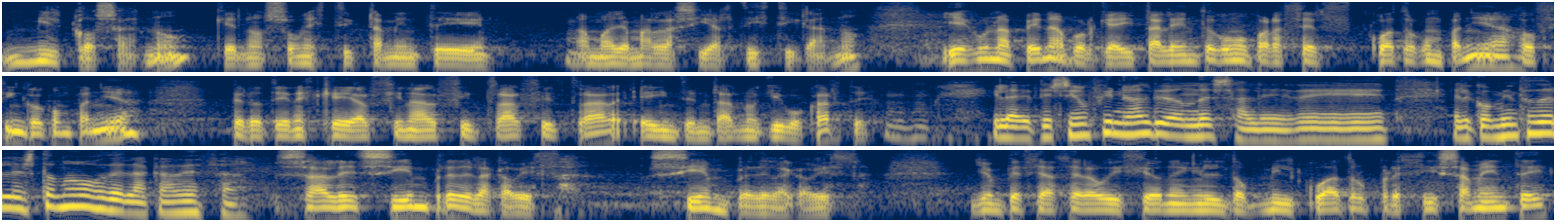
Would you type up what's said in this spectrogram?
mil cosas, ¿no? Que no son estrictamente vamos a llamarla así, artísticas, ¿no? Y es una pena porque hay talento como para hacer cuatro compañías o cinco compañías, pero tienes que al final filtrar, filtrar e intentar no equivocarte. ¿Y la decisión final de dónde sale? ¿De el comienzo del estómago o de la cabeza? Sale siempre de la cabeza, siempre de la cabeza. Yo empecé a hacer audición en el 2004 precisamente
